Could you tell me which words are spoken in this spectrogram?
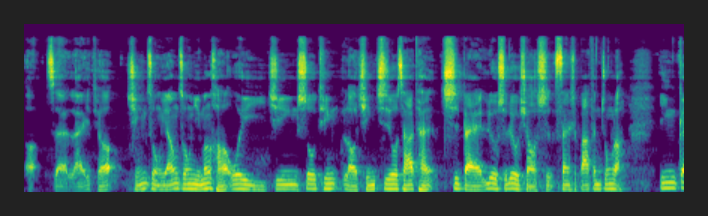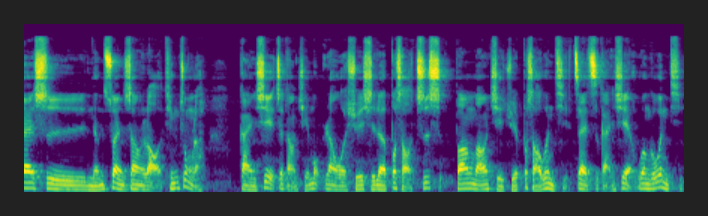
好，再来一条，秦总、杨总，你们好，我已经收听老秦机油杂谈七百六十六小时三十八分钟了，应该是能算上老听众了。感谢这档节目，让我学习了不少知识，帮忙解决不少问题，再次感谢。问个问题，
